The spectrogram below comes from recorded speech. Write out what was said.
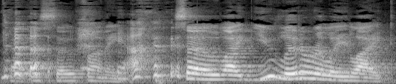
that is so funny. Yeah. so like you literally like,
